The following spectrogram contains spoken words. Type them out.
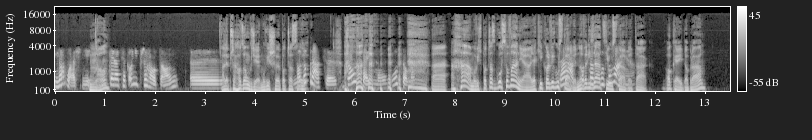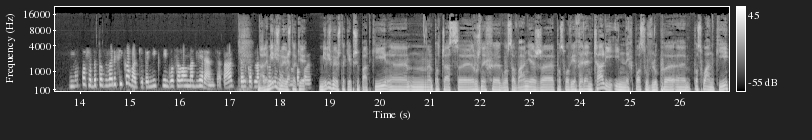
No właśnie. No. I teraz jak oni przychodzą, e, Ale przechodzą gdzie? Mówisz e, podczas... no e, do pracy, do Sejmu, głosować. E, aha, mówisz podczas głosowania jakiejkolwiek ustawy, podczas nowelizacji ustawy, tak. Okej, dobra. No to żeby to zweryfikować, żeby nikt nie głosował na dwie ręce, tak? Tylko No, dlatego, ale że mieliśmy już wiem, takie, po- mieliśmy już takie przypadki e, podczas e, różnych głosowań, że posłowie wyręczali innych posłów lub e, posłanki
